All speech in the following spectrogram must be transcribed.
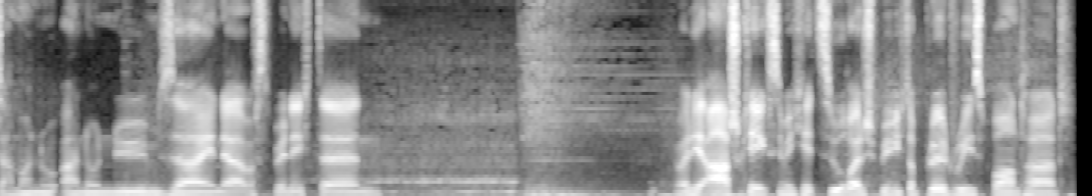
Muss da mal nur anonym sein. Ja, was bin ich denn? Weil die Arschkekse mich jetzt suchen, weil das Spiel mich doch blöd respawned hat.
